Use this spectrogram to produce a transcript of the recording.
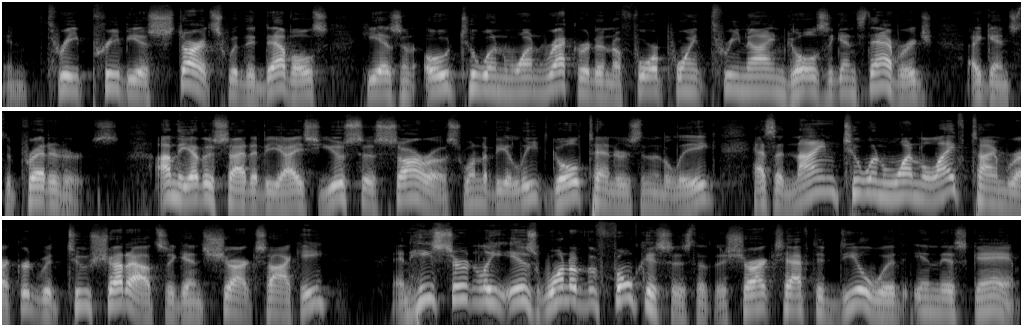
In three previous starts with the Devils, he has an 0-2 1 record and a 4.39 goals against average against the Predators. On the other side of the ice, Juuse Saros, one of the elite goaltenders in the league, has a 9-2 1 lifetime record with two shutouts against Sharks hockey and he certainly is one of the focuses that the Sharks have to deal with in this game.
